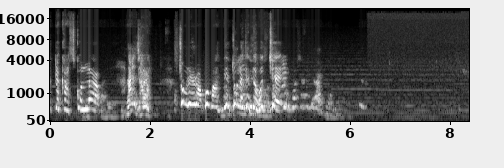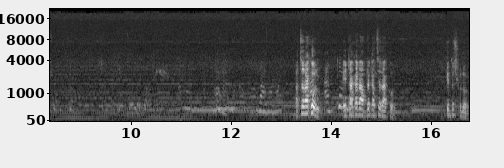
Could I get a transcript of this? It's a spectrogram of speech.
একটা কাজ করলাম। আজ আমার চোরের অপবাদ দিয়ে চলে যেতে হচ্ছে। আচ্ছা রাখুন। এই টাকাটা আপনার কাছে রাখুন। কিন্তু শুনুন,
